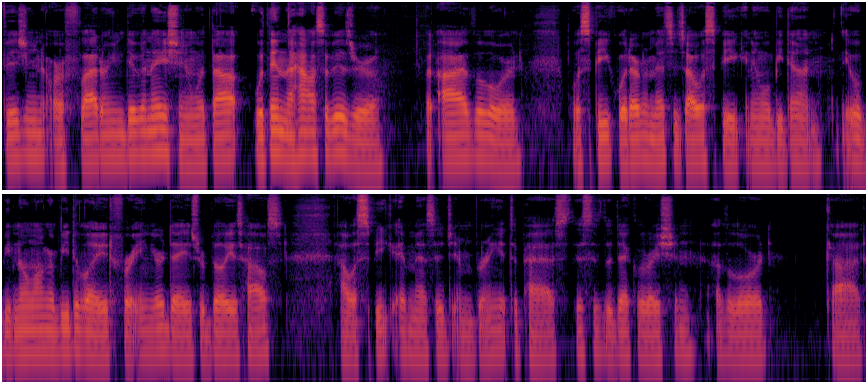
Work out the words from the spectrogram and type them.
vision or flattering divination without within the house of Israel. But I, the Lord, will speak whatever message I will speak, and it will be done. It will be no longer be delayed, for in your days, rebellious house, I will speak a message and bring it to pass. This is the declaration of the Lord God.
